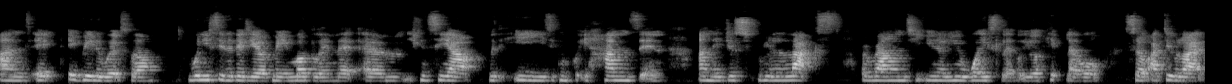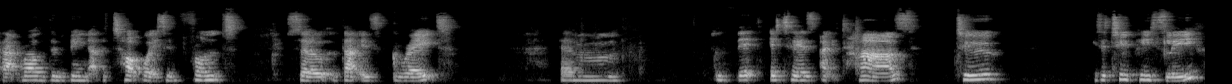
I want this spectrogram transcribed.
and it, it really works well. When you see the video of me modelling it, um, you can see out with ease, you can put your hands in and they just relax around you know your waist level, your hip level. So I do like that rather than being at the top where it's in front. So that is great. Um, it, it is, it has two, it's a two piece sleeve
